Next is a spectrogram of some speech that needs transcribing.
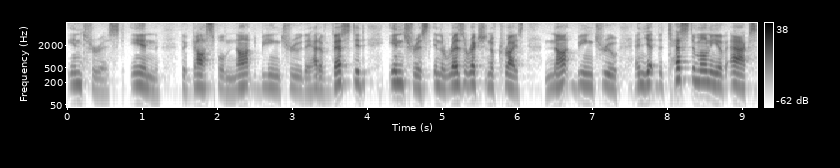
interest in the gospel not being true. They had a vested interest in the resurrection of Christ not being true. And yet, the testimony of Acts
